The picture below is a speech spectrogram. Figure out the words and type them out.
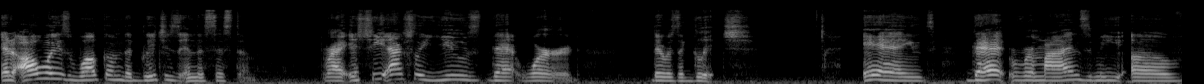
And always welcome the glitches in the system right? And she actually used that word. There was a glitch. And that reminds me of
